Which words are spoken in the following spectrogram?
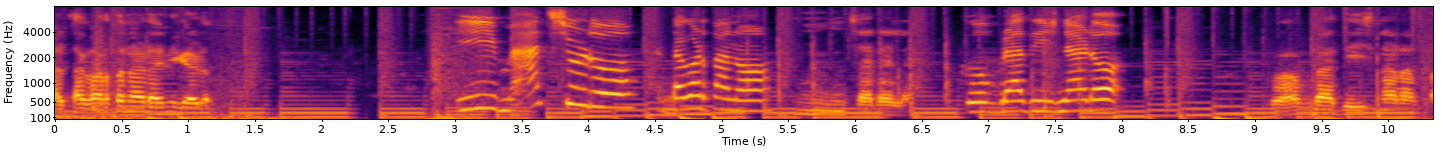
అట్టా కొడుతున్నాడు అనిగాడు. ఈ మ్యాచ్ చూడు ఎంత కొడతాను. సరేలే. కోబ్రా తీసినాడు. కోబ్రా తీసినాడంట.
